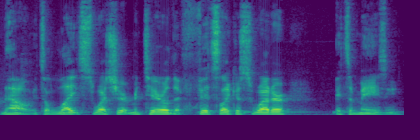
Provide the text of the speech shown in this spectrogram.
No, it's a light sweatshirt material that fits like a sweater. It's amazing.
